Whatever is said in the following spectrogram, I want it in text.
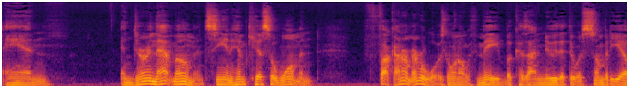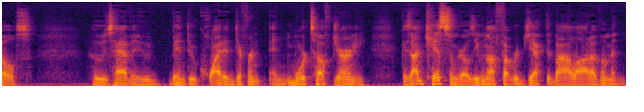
And and during that moment, seeing him kiss a woman, fuck, I don't remember what was going on with me because I knew that there was somebody else who's having who'd been through quite a different and more tough journey. Because I'd kissed some girls, even though I felt rejected by a lot of them, and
